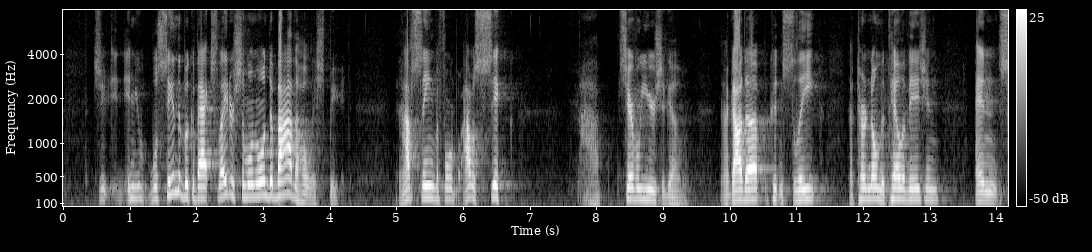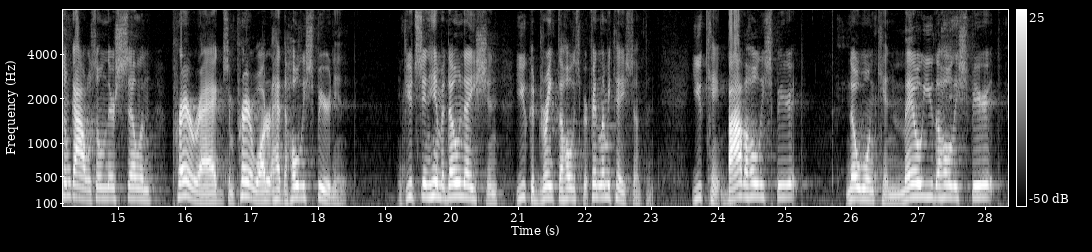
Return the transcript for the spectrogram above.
And you will see in the book of Acts later, someone wanted to buy the Holy Spirit. And I've seen before, I was sick uh, several years ago. And I got up, couldn't sleep. I turned on the television, and some guy was on there selling prayer rags and prayer water that had the Holy Spirit in it. If you'd send him a donation, you could drink the Holy Spirit. Friend, let me tell you something. You can't buy the Holy Spirit. No one can mail you the Holy Spirit.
